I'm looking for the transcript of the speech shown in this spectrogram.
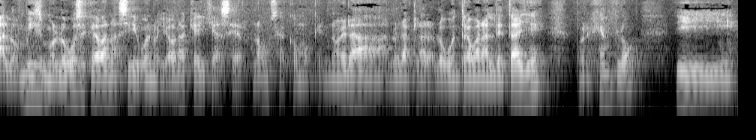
a, lo mismo, luego se quedaban así, bueno, ¿y ahora qué hay que hacer? ¿no? O sea, como que no era, no era claro. Luego entraban al detalle, por ejemplo, y,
